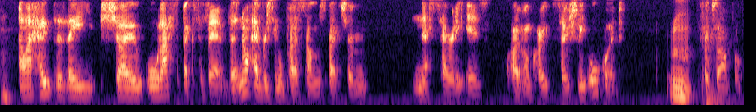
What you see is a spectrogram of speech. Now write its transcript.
and I hope that they show all aspects of it. That not every single person on the spectrum necessarily is quote unquote socially awkward, Mm. for example.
